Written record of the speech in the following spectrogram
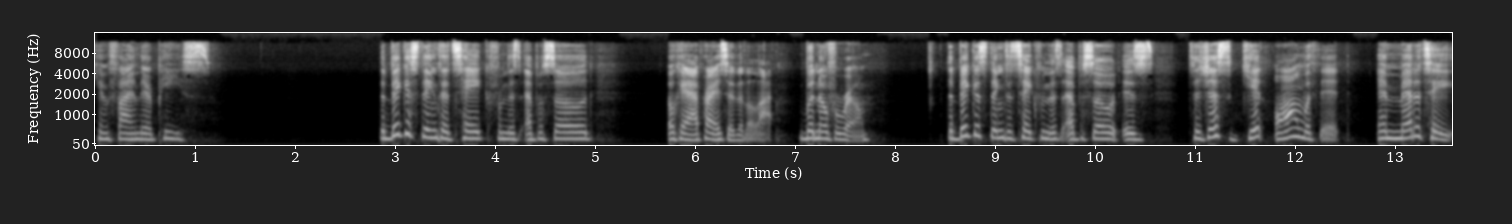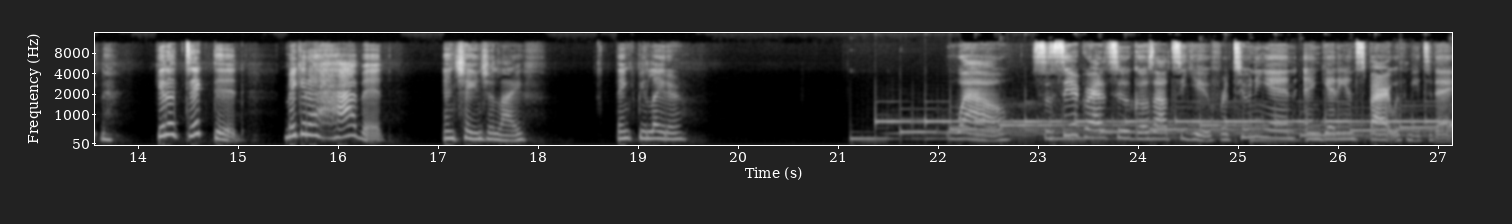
can find their peace. The biggest thing to take from this episode, okay, I probably said that a lot, but no, for real. The biggest thing to take from this episode is to just get on with it and meditate. Get addicted, make it a habit, and change your life. Thank me later. Wow. Sincere gratitude goes out to you for tuning in and getting inspired with me today.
